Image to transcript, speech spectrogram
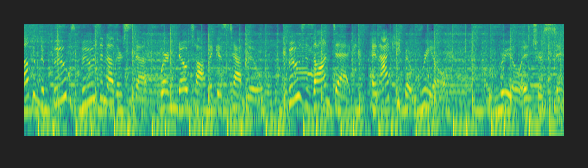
Welcome to Boobs, Booze, and Other Stuff, where no topic is taboo. Booze is on deck, and I keep it real, real interesting.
